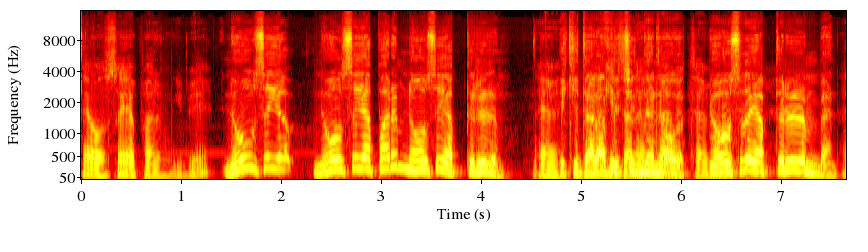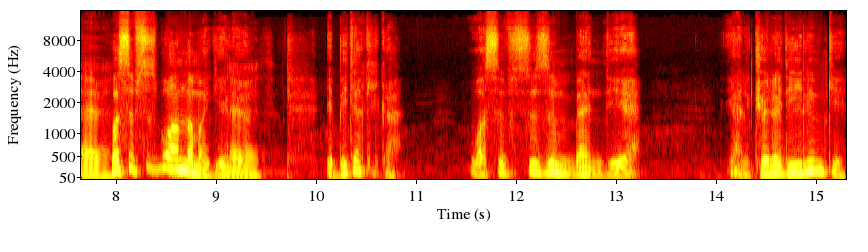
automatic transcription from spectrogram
Ne olsa yaparım gibi. Ne olsa ya, ne olsa yaparım, ne olsa yaptırırım. Evet. İki taraf İki içinde taraf, ne tabii, ol, tabii. ne olsa da yaptırırım ben. Evet. Vasıfsız bu anlama geliyor. Evet. E bir dakika. Vasıfsızım ben diye. Yani köle değilim ki.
